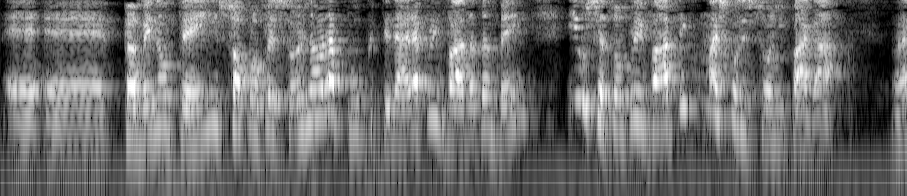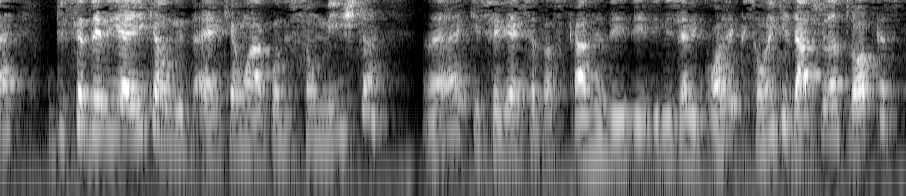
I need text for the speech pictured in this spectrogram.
é, é, também não tem só professores na área pública, tem na área privada também, e o setor privado tem mais condições de pagar. Né? O que cederia aí, que é, um, é, que é uma condição mista, né? que seria as Santas Casas de, de, de, Misericórdia, que são entidades filantrópicas,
